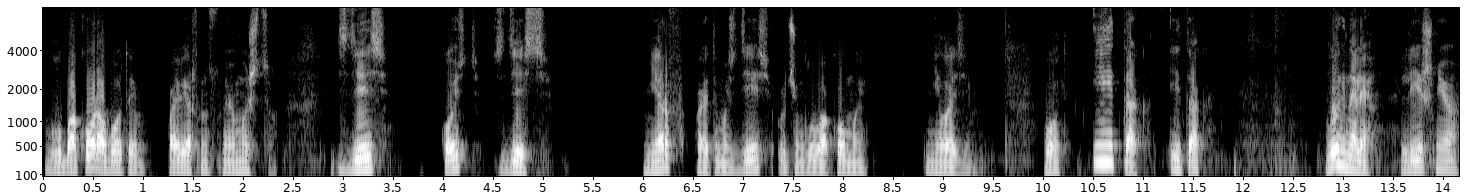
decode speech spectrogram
глубоко работаем поверхностную мышцу. Здесь кость, здесь нерв, поэтому здесь очень глубоко мы не лазим. Вот. Итак, итак, выгнали лишнюю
